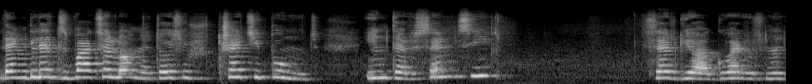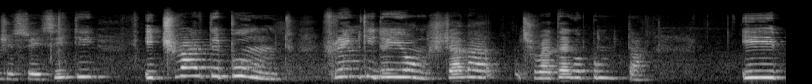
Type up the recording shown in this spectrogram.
Lenglet z Barcelony, to jest już trzeci punkt. Intersencji, Sergio Aguero z Manchester City i czwarty punkt. Frankie de Jong strzela czwartego punkta. I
